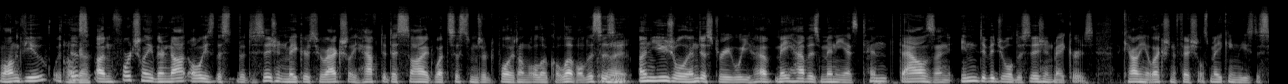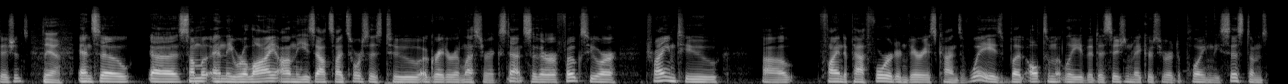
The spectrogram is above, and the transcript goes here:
long view with this. Okay. Unfortunately, they're not always the, the, decision makers who actually have to decide what systems are deployed on the local level. This is right. an unusual industry where you have may have as many as 10,000 individual decision makers, the county election officials making these decisions. Yeah. And so uh, some and they rely on these outside sources to a greater and lesser extent. So there are folks who are trying to uh, find a path forward in various kinds of ways, but ultimately the decision makers who are deploying these systems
